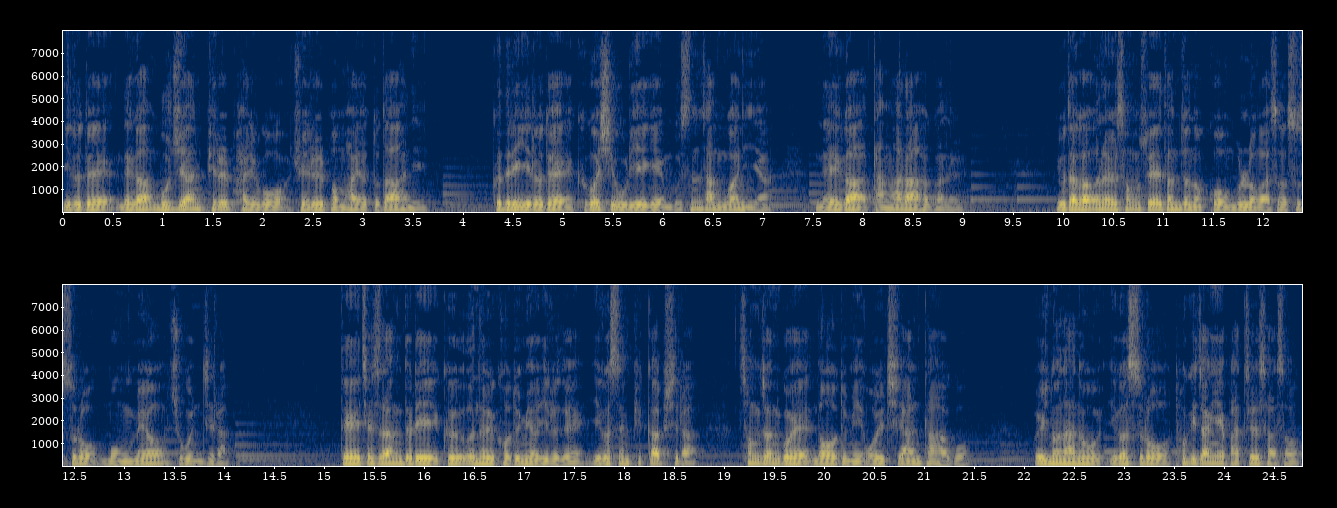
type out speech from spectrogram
이르되 내가 무죄한 피를 팔고 죄를 범하였도다 하니 그들이 이르되 그것이 우리에게 무슨 상관이냐? 내가 당하라 하거늘. 유다가 은을 성소에 던져놓고 물러가서 스스로 목매어 죽은지라. 대제사장들이 그 은을 거두며 이르되 이것은 핏값이라. 성전고에 넣어둠이 옳지 않다 하고 의논한 후 이것으로 토기장의 밭을 사서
